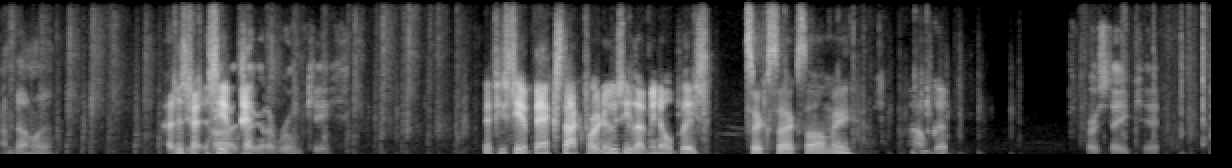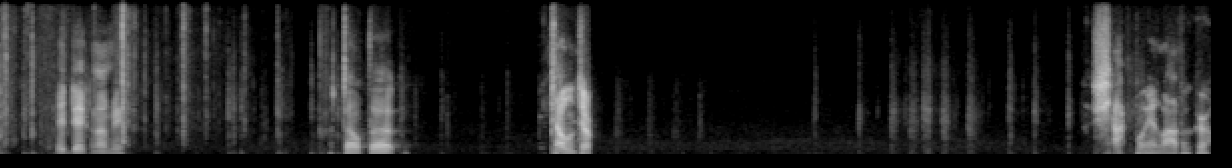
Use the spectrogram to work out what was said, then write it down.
I'm done with it. I just Be try- see a advised, I got a room key. if you see a back stock for an Uzi, let me know, please. Six X on me. I'm good. First aid kit. They dicking on me. Doubt that. Tell them to. Shock boy and lava girl.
